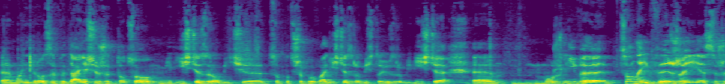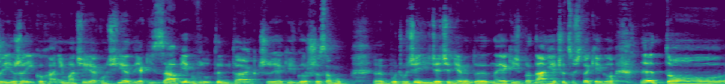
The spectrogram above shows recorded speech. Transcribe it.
E, Moi drodzy, wydaje się, że to, co mieliście zrobić, e, co potrzebowaliście zrobić, to już zrobiliście. E, Możliwe, co najwyżej jest, że jeżeli, kochani, macie jakąś, jakiś zabieg w lutym, tak, czy jakieś gorsze samopoczucie i idziecie, nie wiem, na jakieś badanie, czy coś takiego, to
